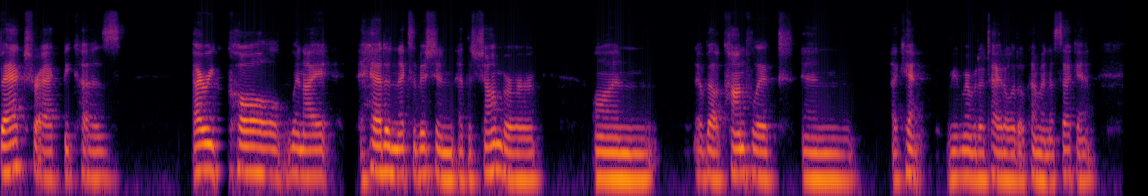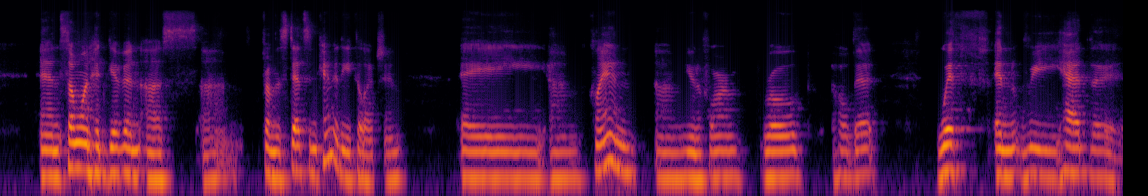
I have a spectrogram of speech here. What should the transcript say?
backtrack because I recall when I had an exhibition at the Schomburg on about conflict, and I can't remember the title; it'll come in a second. And someone had given us um, from the Stetson Kennedy collection a um, Klan um, uniform, robe, a whole bit, with, and we had the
